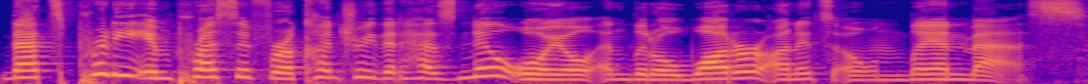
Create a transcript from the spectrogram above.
That's pretty impressive for a country that has no oil and little water on its own landmass.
